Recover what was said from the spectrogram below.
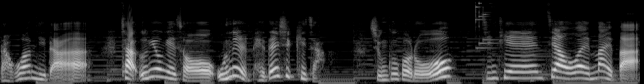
라고 합니다. 자, 응용해서 오늘 배달시키자. 중국어로 今天叫外卖吧.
